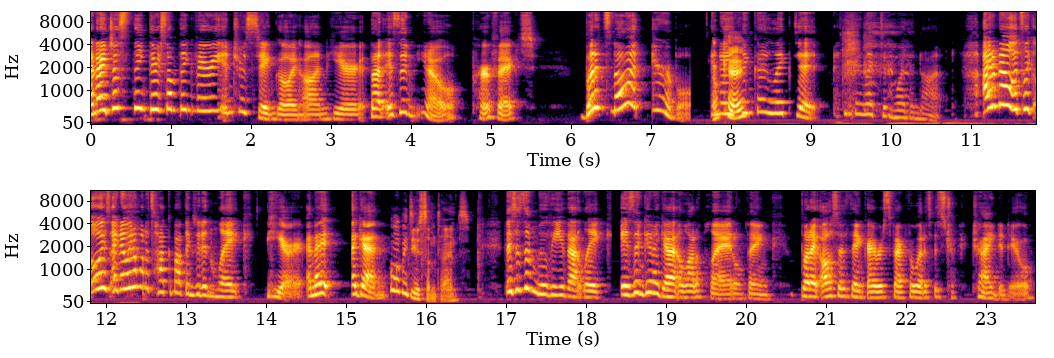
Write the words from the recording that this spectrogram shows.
And I just think there's something very interesting going on here that isn't, you know, perfect, but it's not terrible. And Okay. I think I liked it. I think I liked it more than not. I don't know. It's like always. I know we don't want to talk about things we didn't like here, and I again, well, we do sometimes. this is a movie that like isn't gonna get a lot of play i don't think but i also think i respect for what it's, it's tr- trying to do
